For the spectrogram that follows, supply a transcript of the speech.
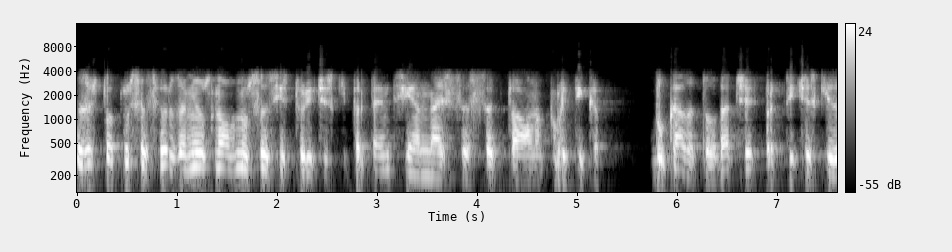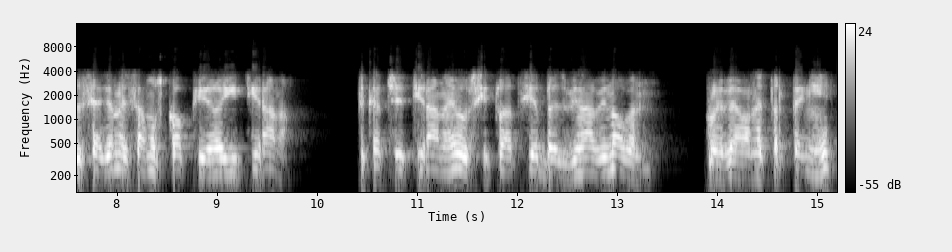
защото са свързани основно с исторически претенции, а не с актуална политика. Блокадата обаче практически засяга не само Скопия и Тирана. Така че Тирана е в ситуация без вина виновен. Проявява нетърпение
